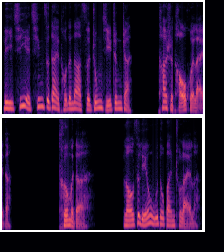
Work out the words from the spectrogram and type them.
李奇也亲自带头的那次终极征战，他是逃回来的。特么的，老子连吴都搬出来了，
